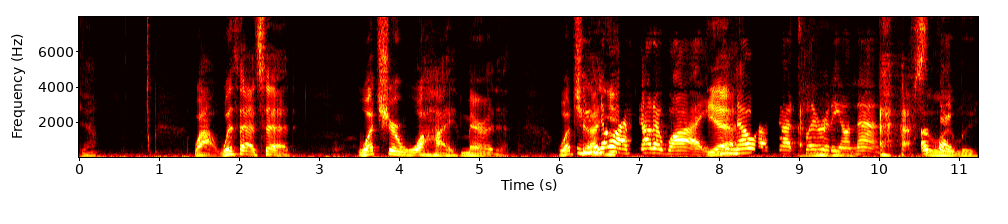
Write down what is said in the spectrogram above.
Yeah. Wow. With that said, what's your why, Meredith? What's You your know you- I've got a why. Yeah. You know I've got clarity on that. absolutely.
